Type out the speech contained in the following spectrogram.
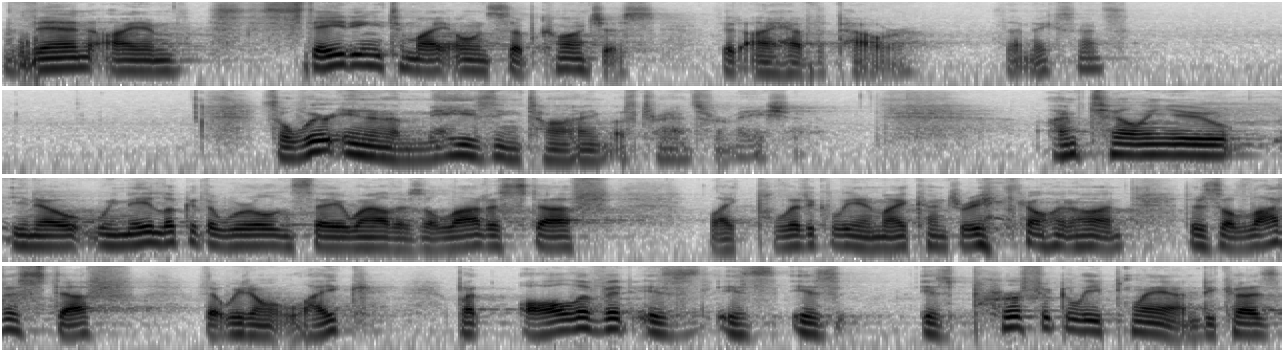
then I am stating to my own subconscious that I have the power. Does that make sense? So we're in an amazing time of transformation. I'm telling you, you know, we may look at the world and say, wow, there's a lot of stuff, like politically in my country going on. There's a lot of stuff that we don't like, but all of it is, is, is, is perfectly planned because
